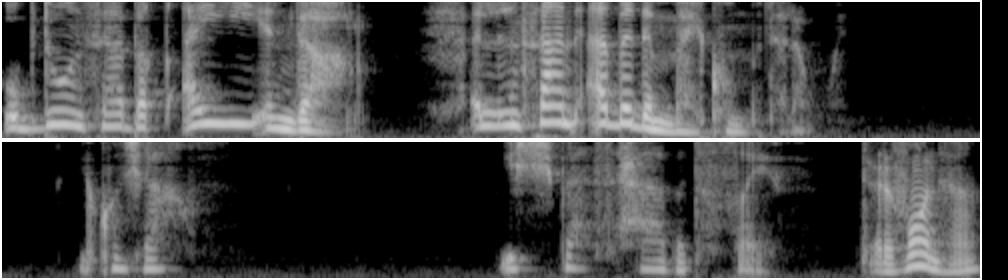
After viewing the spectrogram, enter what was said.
وبدون سابق أي إنذار. الإنسان أبدا ما يكون متلون. يكون شخص يشبه سحابة الصيف. تعرفونها؟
